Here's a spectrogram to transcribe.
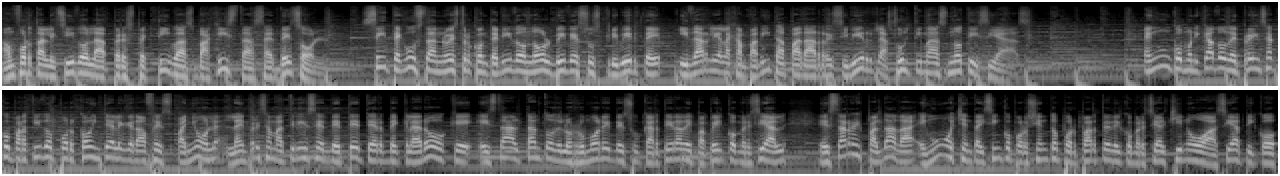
han fortalecido las perspectivas bajistas de Sol. Si te gusta nuestro contenido no olvides suscribirte y darle a la campanita para recibir las últimas noticias. En un comunicado de prensa compartido por Cointelegraph Español, la empresa matriz de Tether declaró que está al tanto de los rumores de su cartera de papel comercial, está respaldada en un 85% por parte del comercial chino o asiático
